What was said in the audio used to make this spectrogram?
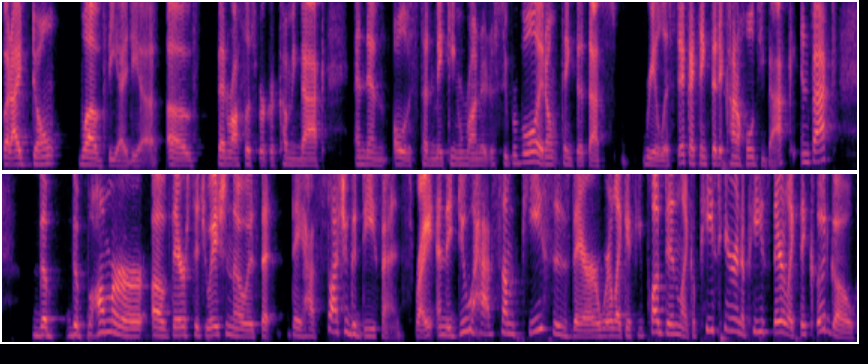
But I don't love the idea of Ben Roethlisberger coming back and then all of a sudden making a run at a Super Bowl. I don't think that that's realistic. I think that it kind of holds you back. In fact, the the bummer of their situation though is that they have such a good defense, right? And they do have some pieces there where like if you plugged in like a piece here and a piece there, like they could go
